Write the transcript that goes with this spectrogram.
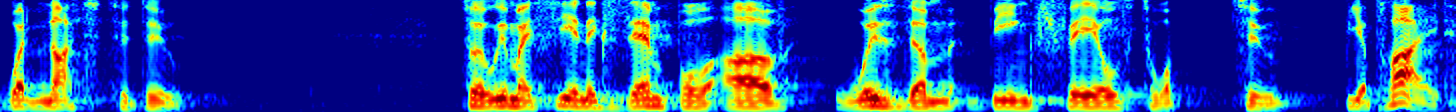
what not to do. So that we might see an example of wisdom being failed to, to be applied.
